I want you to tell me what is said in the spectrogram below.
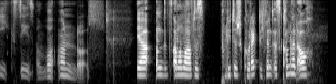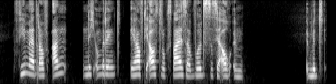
ich sehe es aber anders. Ja, und jetzt auch nochmal auf das politisch korrekt. Ich finde, es kommt halt auch viel mehr drauf an, nicht unbedingt ja auf die Ausdrucksweise, obwohl es das ja auch im mit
